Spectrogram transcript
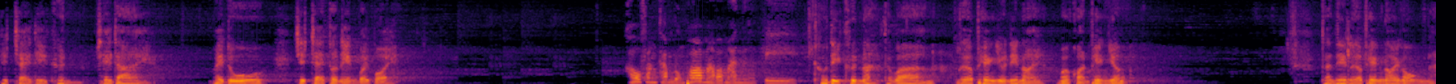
จิตใจดีขึ้น ใช้ได้ไปดูจิตใจตนเองบ่อย ๆ เขาฟังธรรมหลวงพ่อมาประมาณหนึ่งปี เขาดีขึ้นนะ แต่ว่าเหลือเพ่งอยู่นิดหน่อย เมื่อก่อนเพ่งเยอะ ตอนนี้เหลือเพ่งน้อยลงนะ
